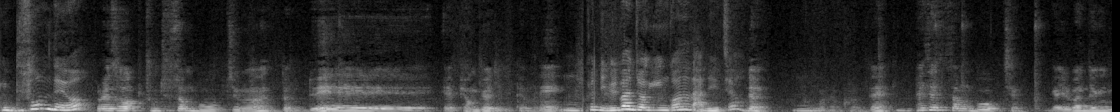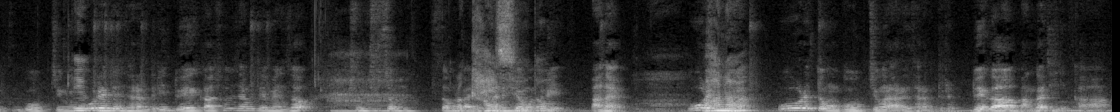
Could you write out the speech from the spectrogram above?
무섭네요. 그래서 중추성 무호흡증은 어떤 뇌의 병변이기 때문에 음. 근데 일반적인 거는 아니죠? 네 음. 그거는 그런데 음. 폐쇄성 무호흡증 그러니까 일반적인 무호흡증이 예, 오래된 사람들이 뇌가 손상되면서 아. 중추성까지 가는? 경우들이 많아요. 오랫동안 많아요? 오랫동안 무호흡증을 앓은 사람들은 뇌가 망가지니까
